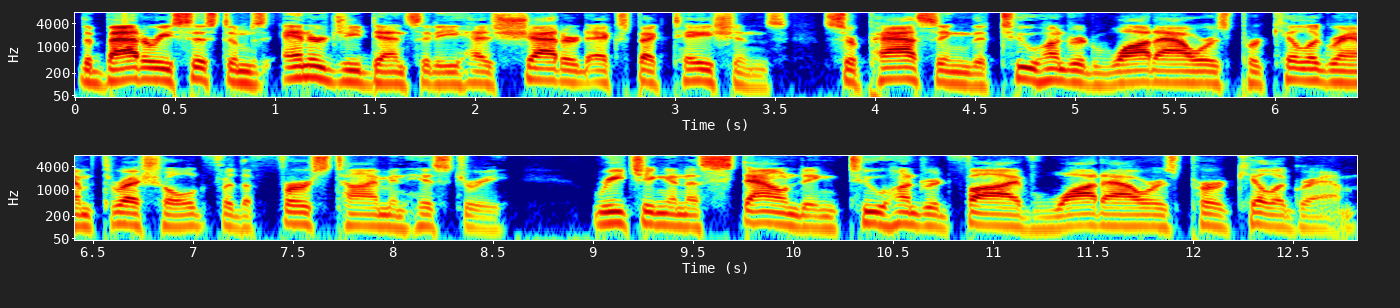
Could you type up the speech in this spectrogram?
The battery system's energy density has shattered expectations, surpassing the 200 watt-hours per kilogram threshold for the first time in history, reaching an astounding 205 watt-hours per kilogram.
